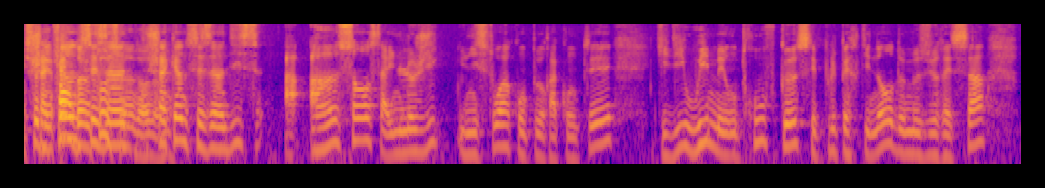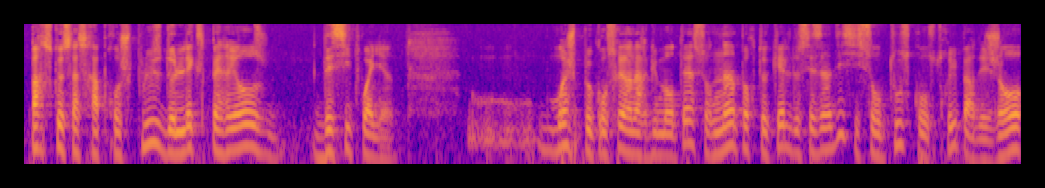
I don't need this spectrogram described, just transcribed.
Chacun, de ces hein, chacun de ces indices a, un sens, a une logique, une histoire qu'on peut raconter qui dit oui, mais on trouve que c'est plus pertinent de mesurer ça parce que ça se rapproche plus de l'expérience des citoyens. Moi, je peux construire un argumentaire sur n'importe quel de ces indices. Ils sont tous construits par des gens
